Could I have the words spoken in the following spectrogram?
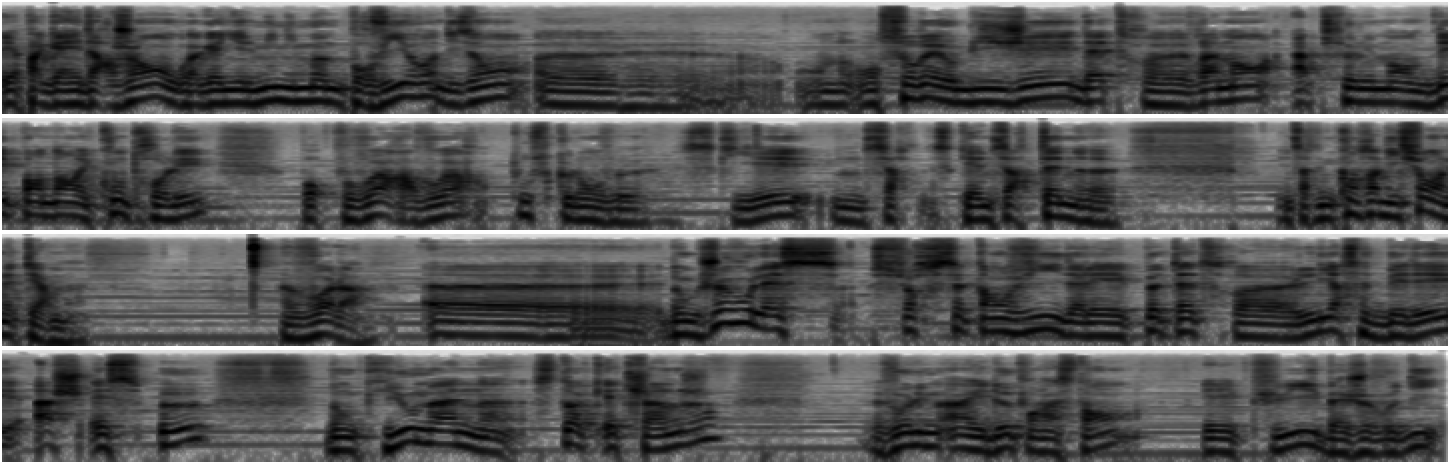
et à pas gagner d'argent ou à gagner le minimum pour vivre, disons, euh, on, serait obligé d'être vraiment absolument dépendant et contrôlé pour pouvoir avoir tout ce que l'on veut, ce qui est une, ce qui a une certaine, une certaine contradiction dans les termes. Voilà. Euh, donc je vous laisse sur cette envie d'aller peut-être euh, lire cette BD, HSE, donc Human Stock Exchange, volume 1 et 2 pour l'instant. Et puis ben, je vous dis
